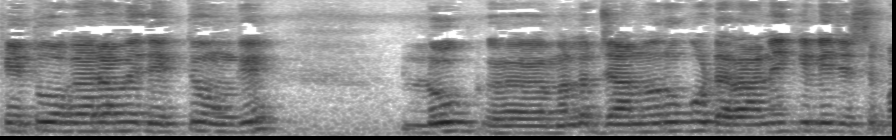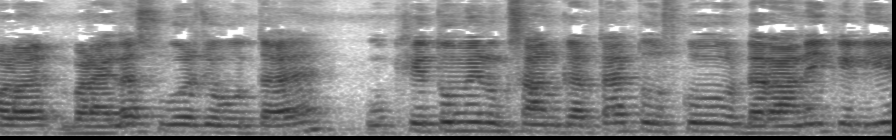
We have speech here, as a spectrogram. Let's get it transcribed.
खेतों वगैरह में देखते होंगे लोग मतलब जानवरों को डराने के लिए जैसे बड़ा बड़ाला सुअर जो होता है वो खेतों में नुकसान करता है तो उसको डराने के लिए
